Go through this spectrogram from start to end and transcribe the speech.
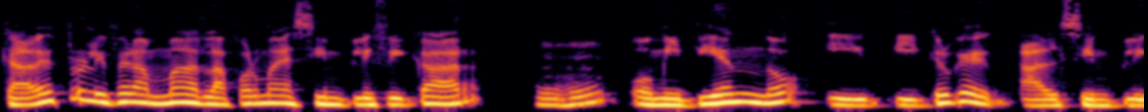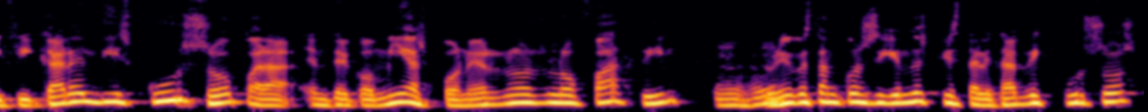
cada vez proliferan más la forma de simplificar omitiendo y, creo que al simplificar el discurso para, entre comillas, ponernos lo fácil, lo único que están consiguiendo es cristalizar discursos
